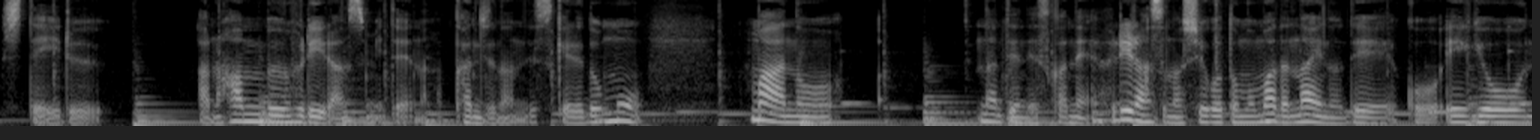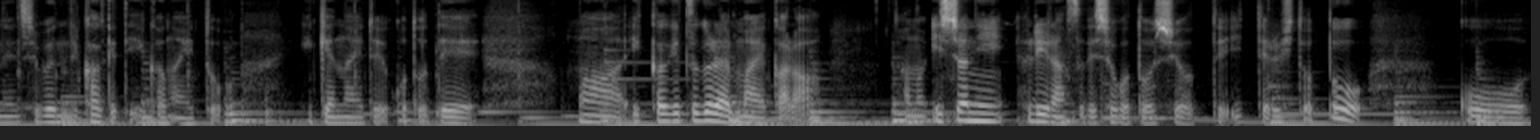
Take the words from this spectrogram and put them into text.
しているあの半分フリーランスみたいな感じなんですけれどもまああの何て言うんですかねフリーランスの仕事もまだないのでこう営業をね自分でかけていかないといけないということでまあ1ヶ月ぐらい前からあの一緒にフリーランスで仕事をしようって言ってる人とこ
